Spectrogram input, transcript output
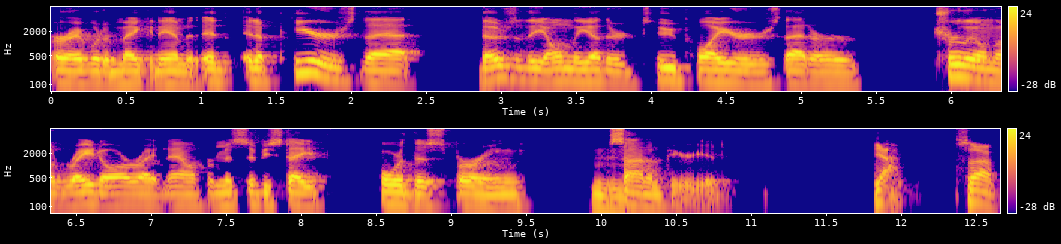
are able to make it in. But it, it appears that those are the only other two players that are truly on the radar right now for Mississippi State for this spring mm-hmm. signing period. Yeah. So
